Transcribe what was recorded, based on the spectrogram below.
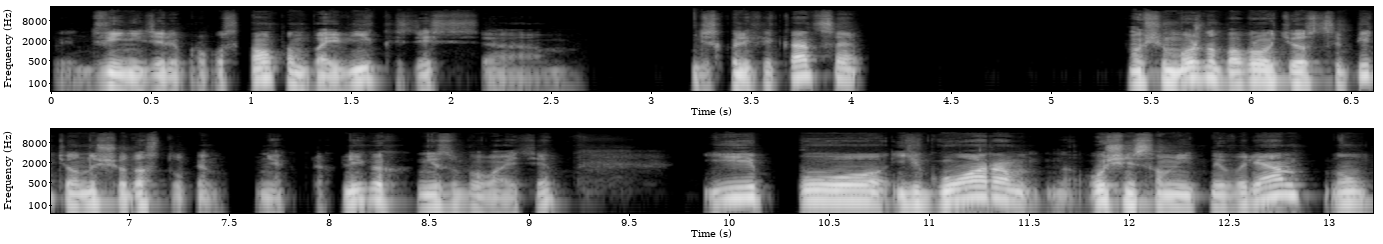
две недели пропускал, там боевик, здесь дисквалификация. В общем, можно попробовать его сцепить, он еще доступен в некоторых лигах, не забывайте. И по Ягуарам очень сомнительный вариант. Ну,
